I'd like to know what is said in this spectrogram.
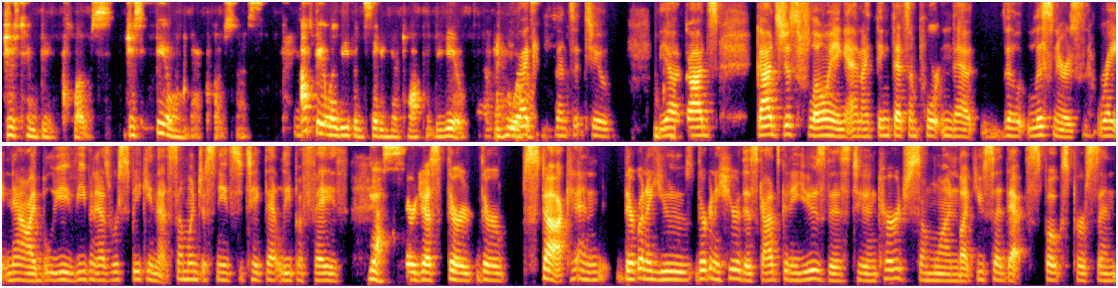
Just Him being close, just feeling that closeness. I feel it even sitting here talking to you. And who I can sense it too. Mm-hmm. Yeah, God's God's just flowing and I think that's important that the listeners right now I believe even as we're speaking that someone just needs to take that leap of faith. Yes. They're just they're they're stuck and they're going to use they're going to hear this god's going to use this to encourage someone like you said that spokesperson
